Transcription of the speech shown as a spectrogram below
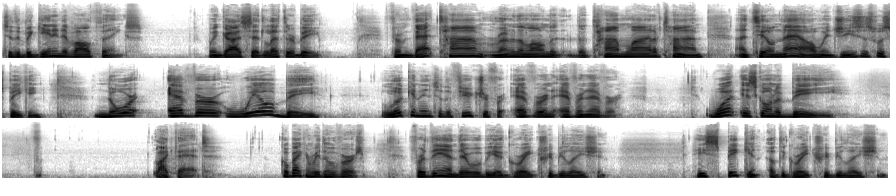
to the beginning of all things when God said, Let there be. From that time, running along the, the timeline of time until now, when Jesus was speaking, nor ever will be, looking into the future forever and ever and ever. What is going to be like that? Go back and read the whole verse. For then there will be a great tribulation. He's speaking of the great tribulation.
